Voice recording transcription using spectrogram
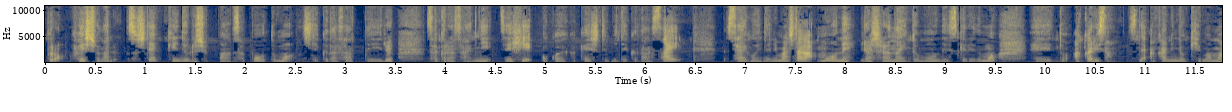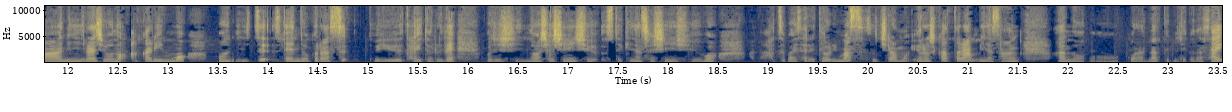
プロ、フェッショナル、そして Kindle 出版サポートもしてくださっている桜さんにぜひお声掛けしてみてください。最後になりましたが、もうね、いらっしゃらないと思うんですけれども、えっ、ー、と、あかりさんですね。あかりの気ままにラジオのあかりんも本日、ステンドグラスというタイトルで、ご自身の写真集、素敵な写真集を発売されております。そちらもよろしかったら皆さん、あの、ご覧になってみてください。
